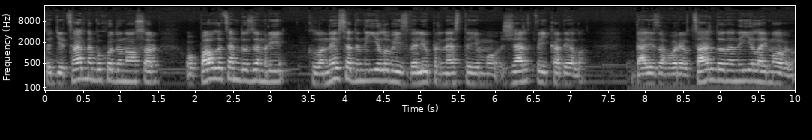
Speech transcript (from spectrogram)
Тоді цар Набуходоносор упав лицем до землі, клонився Даниїлові і звелів принести йому жертви й кадило. Далі заговорив цар до Даниїла й мовив:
